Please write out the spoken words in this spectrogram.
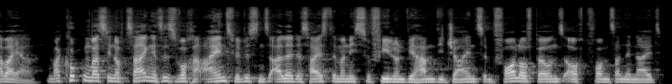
Aber ja, mal gucken, was sie noch zeigen. Es ist Woche eins, wir wissen es alle, das heißt immer nicht so viel und wir haben die Giants im Vorlauf bei uns auch vom Sunday Night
